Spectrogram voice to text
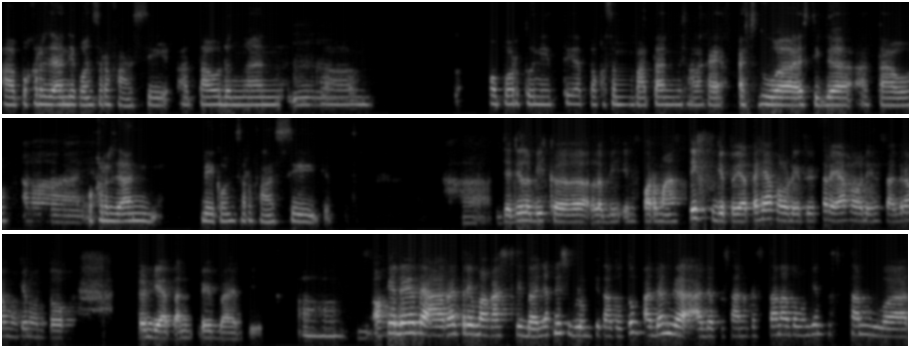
uh, pekerjaan di konservasi atau dengan hmm. um, opportunity atau kesempatan misalnya kayak S2, S3 atau ah, ya. pekerjaan di konservasi gitu. Ah, jadi lebih ke lebih informatif gitu ya Teh ya kalau di Twitter ya, kalau di Instagram mungkin untuk kegiatan pribadi. Uh-huh. Oke deh Teh Are, terima kasih banyak nih sebelum kita tutup. Ada nggak ada pesan kesan atau mungkin pesan buat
